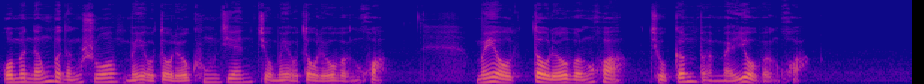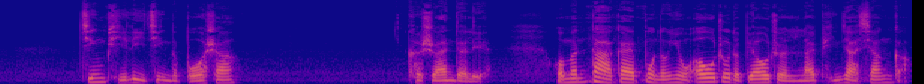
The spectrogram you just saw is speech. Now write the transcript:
我们能不能说没有逗留空间就没有逗留文化？没有逗留文化就根本没有文化？精疲力尽的搏杀。可是安德烈。我们大概不能用欧洲的标准来评价香港。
